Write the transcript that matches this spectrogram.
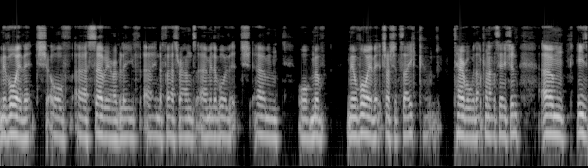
Milivojevic of uh, Serbia, I believe, uh, in the first round. Uh, Milivojevic, um, or Mil- Milivojevic, I should say terrible with that pronunciation. Um, he's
